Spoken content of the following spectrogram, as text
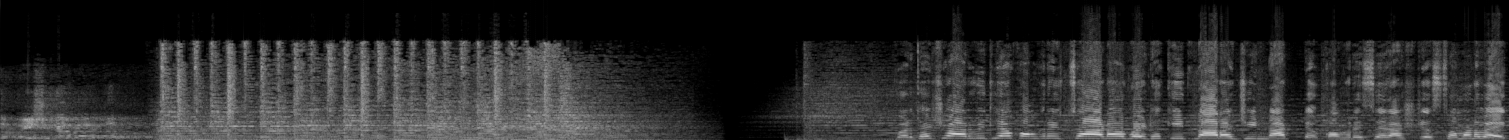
बैठकीचा बहिष्कार करतो. वर्ध्याच्या आर्वीतल्या काँग्रेसच्या आढावा बैठकीत नाराजी नाट्य काँग्रेसचे राष्ट्रीय समन्वयक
